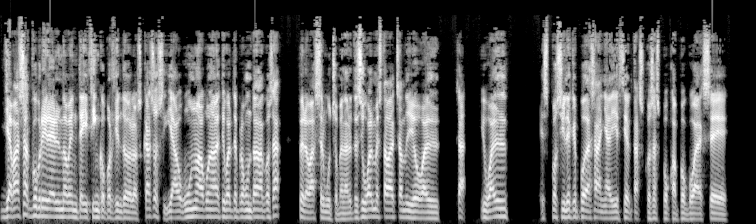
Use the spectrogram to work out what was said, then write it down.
ya vas a cubrir el 95% de los casos y alguno alguna vez igual te pregunta una cosa, pero va a ser mucho menor. Entonces igual me estaba echando yo igual, o sea, igual es posible que puedas añadir ciertas cosas poco a poco a ese,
